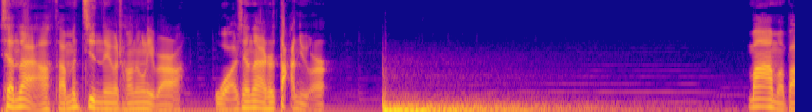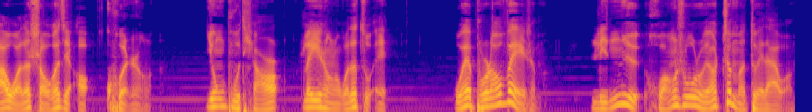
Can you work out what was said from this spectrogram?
现在啊，咱们进那个场景里边啊，我现在是大女儿，妈妈把我的手和脚捆上了，用布条勒上了我的嘴，我也不知道为什么，邻居黄叔叔要这么对待我们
